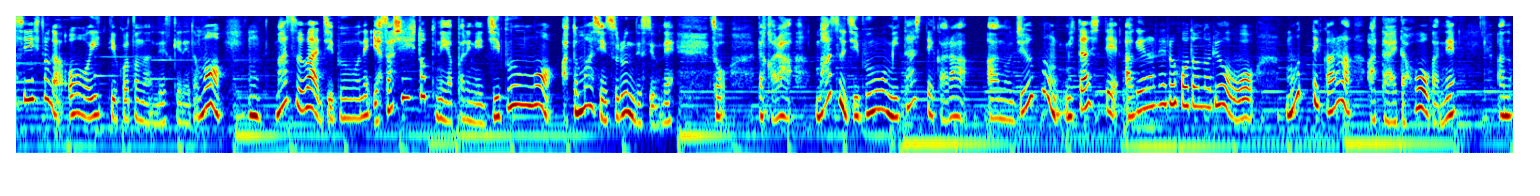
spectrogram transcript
しい人が多いっていうことなんですけれども、うん、まずは自分をね優しい人ってねやっぱりね自分を後回しにするんですよねそうだからまず自分を満たしてからあの十分満たしてあげられるほどの量を持ってから与えた方がねあの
